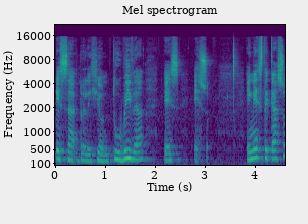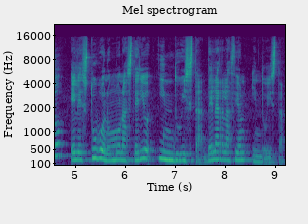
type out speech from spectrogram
esa religión, tu vida es eso. En este caso, él estuvo en un monasterio hinduista, de la relación hinduista.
